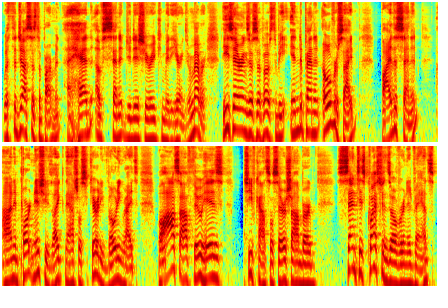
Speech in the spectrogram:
with the Justice Department ahead of Senate Judiciary Committee hearings. Remember, these hearings are supposed to be independent oversight by the Senate on important issues like national security, voting rights. Well, Ossoff, through his chief counsel, Sarah Schomburg, sent his questions over in advance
